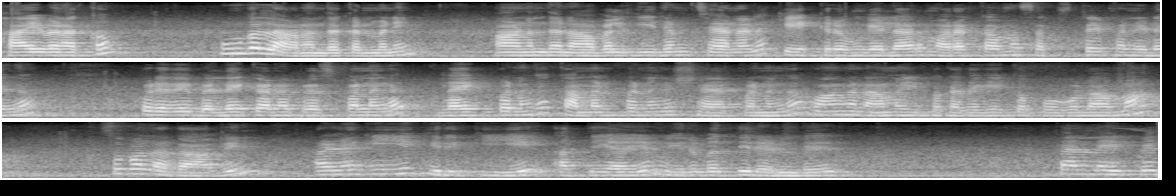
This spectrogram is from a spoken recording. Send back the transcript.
ஹாய் வணக்கம். உங்கள் ஆனந்த கண்மணி. ஆனந்த நாவல் கீதம் சேனலை கேட்குறவங்க எல்லாரும் மறக்காமல் சப்ஸ்கிரைப் பண்ணிவிடுங்க கூடவே பெல்லைக்கானை ப்ரெஸ் பண்ணுங்கள் லைக் பண்ணுங்கள் கமெண்ட் பண்ணுங்கள் ஷேர் பண்ணுங்கள் வாங்க நாம் இப்போ கதை கேட்க போகலாமா? சுபலதாவின் அழகிய கிறுக்கியே அத்தியாயம் இருபத்தி ரெண்டு தன்னை பெ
